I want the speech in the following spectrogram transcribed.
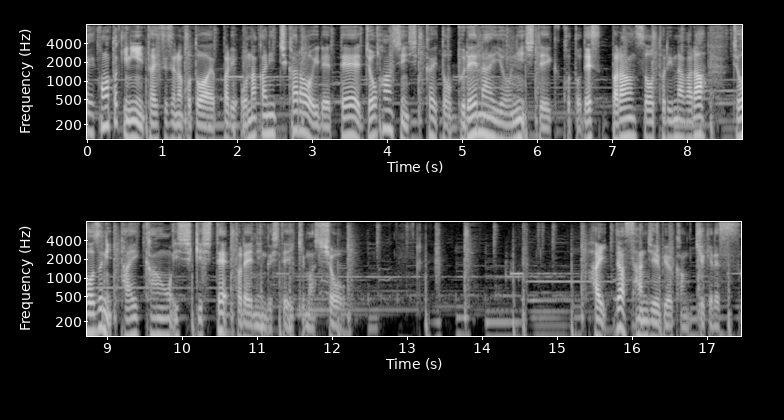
でこの時に大切なことはやっぱりお腹に力を入れて上半身しっかりとぶれないようにしていくことです。バランスを取りながら上手に体幹を意識してトレーニングしていきましょう。はい。では30秒間休憩です。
